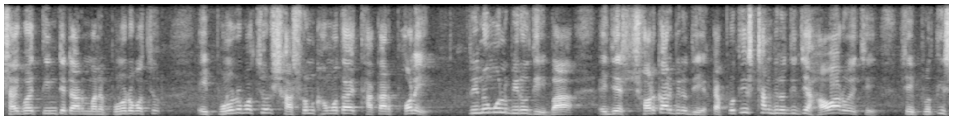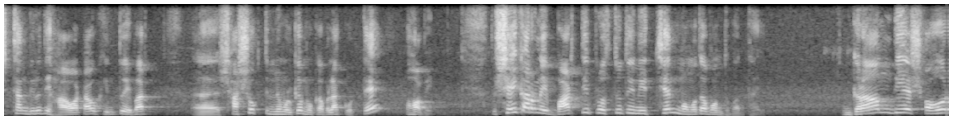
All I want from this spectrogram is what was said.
স্বাভাবিকভাবে তিনটে টার্ম মানে পনেরো বছর। এই পনেরো বছর শাসন ক্ষমতায় থাকার ফলে তৃণমূল বিরোধী বা এই যে সরকার বিরোধী, একটা প্রতিষ্ঠান বিরোধী যে হাওয়া রয়েছে, সেই প্রতিষ্ঠান বিরোধী হাওয়াটাও কিন্তু এবার শাসক তৃণমূলকে মোকাবেলা করতে হবে। তো সেই কারণে বাড়তি প্রস্তুতি নিচ্ছেন মমতা বন্দ্যোপাধ্যায়। গ্রাম দিয়ে শহর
